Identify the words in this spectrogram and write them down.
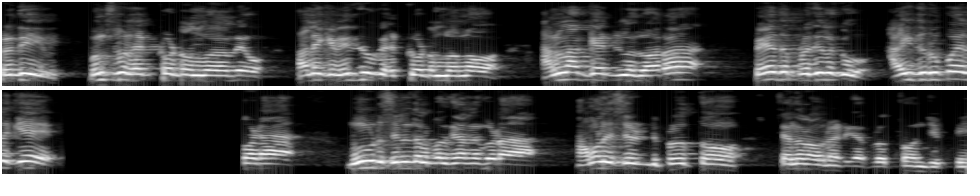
ప్రతి మున్సిపల్ హెడ్ క్వార్టర్లోనూ అలాగే నియోజకవర్గ హెడ్ క్వార్టర్లోనూ అన్నా క్యాంటీన్ల ద్వారా పేద ప్రజలకు ఐదు రూపాయలకే కూడా మూడు సిలిండర్ల పథకాలను కూడా అమలు చేసినటువంటి ప్రభుత్వం చంద్రబాబు నాయుడు గారి ప్రభుత్వం అని చెప్పి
